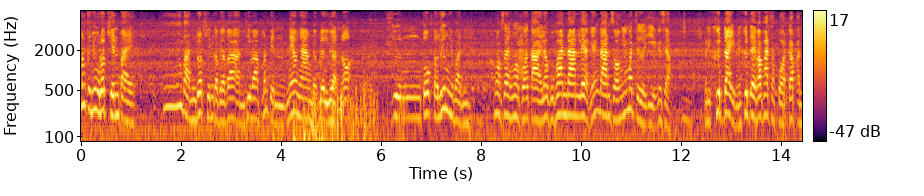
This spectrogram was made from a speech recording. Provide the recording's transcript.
มันก็อยู่รถเข็นไปเออบ้านนี้รถเข็นกับแบบว่าอันที่ว่ามันเป็นแนวยางแบบเลื่อนๆเนาะยืนโต๊ะตะลึงอยู่บ้านนี้งอกใส่งอกขวาตายแล้วกูผ่านด่านแรกยังด่านสองยังมาเจออีกจังซี่ มันนี่ขึ้นได้มันนี่ขึ้นได้ว่าพาสปอร์ตกับอัน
